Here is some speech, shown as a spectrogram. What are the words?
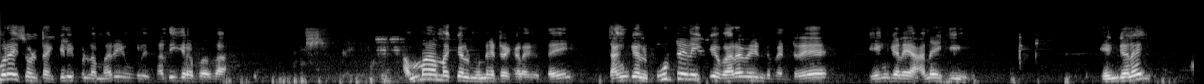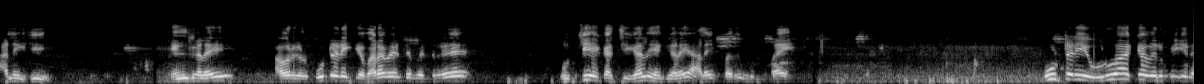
முறை சொல்லிட்டேன் கிளிப்புள்ள மாதிரி உங்களுக்கு சந்திக்கிறப்ப தான். அம்மா மக்கள் முன்னேற்ற கழகத்தை தங்கள் கூட்டணிக்கு வர வேண்டும் என்று எங்களை அணுகி எங்களை அணுகி எங்களை அவர்கள் கூட்டணிக்கு வர வேண்டும் என்று முக்கிய கட்சிகள் எங்களை அழைப்பது உண்மை. கூட்டணியை உருவாக்க விரும்புகிற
